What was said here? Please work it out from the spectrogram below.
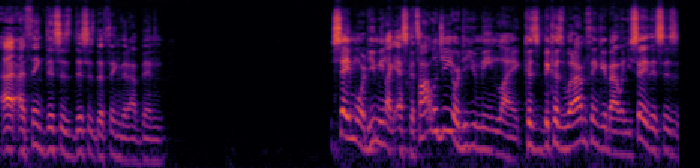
I, I think this is this is the thing that I've been. Say more. Do you mean like eschatology, or do you mean like because because what I'm thinking about when you say this is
